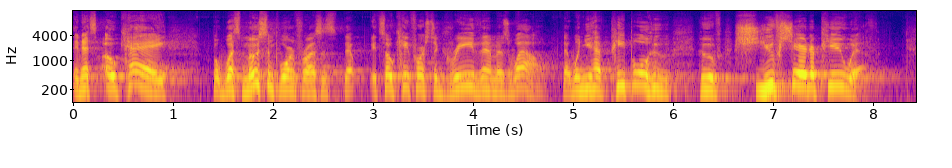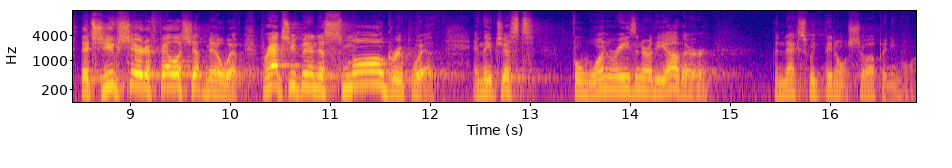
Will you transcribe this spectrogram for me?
and it's okay. But what's most important for us is that it's okay for us to grieve them as well. That when you have people who who you've shared a pew with, that you've shared a fellowship meal with, perhaps you've been in a small group with, and they've just, for one reason or the other, the next week they don't show up anymore.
